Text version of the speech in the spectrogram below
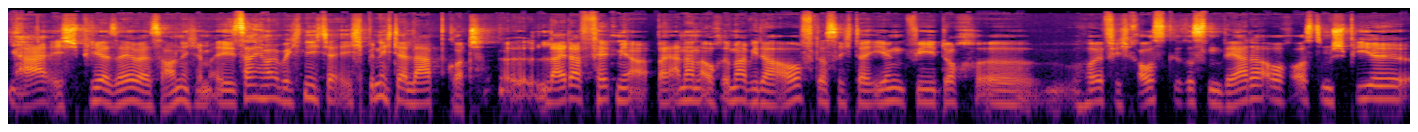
Ja, ich spiele ja selber jetzt auch nicht immer. Ich sage immer, ich, nicht der, ich bin nicht der Labgott. Äh, leider fällt mir bei anderen auch immer wieder auf, dass ich da irgendwie doch äh, häufig rausgerissen werde, auch aus dem Spiel.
